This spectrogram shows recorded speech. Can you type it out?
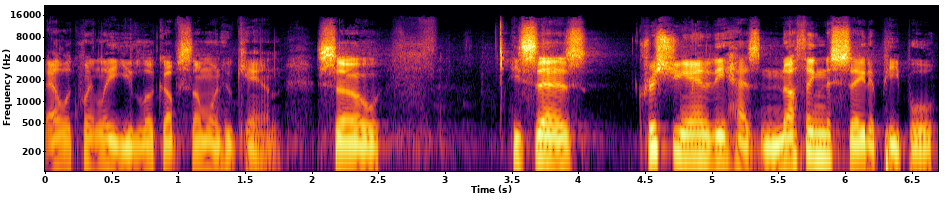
eloquently, you look up someone who can. So he says, Christianity has nothing to say to people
